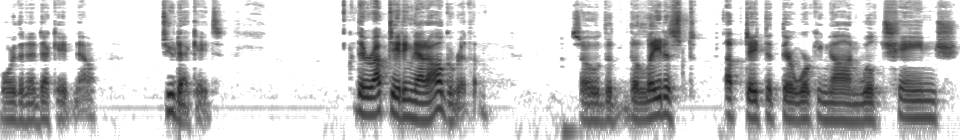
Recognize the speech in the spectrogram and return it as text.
more than a decade now, two decades, they're updating that algorithm. So the, the latest update that they're working on will change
